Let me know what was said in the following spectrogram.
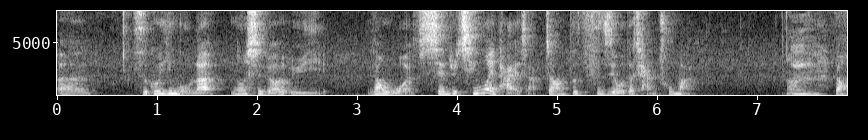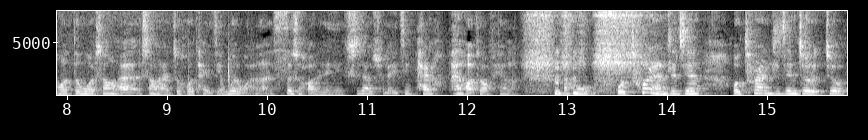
嗯，如果伊饿了，侬先不要语意，让我先去亲喂他一下，这样子刺激我的产出嘛。嗯，然后等我上来上来之后，他已经喂完了，四十毫升已经吃下去了，已经拍 拍好照片了。然后我突然之间，我突然之间就就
